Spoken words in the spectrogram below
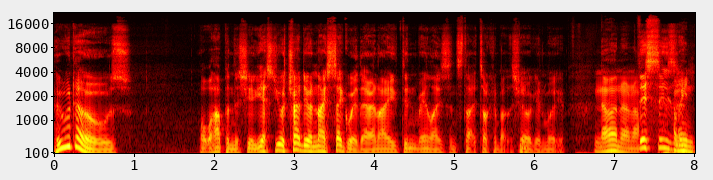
who knows what will happen this year. Yes, you were trying to do a nice segue there, and I didn't realise and started talking about the show again, weren't you? No, no, no. This season, I mean,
